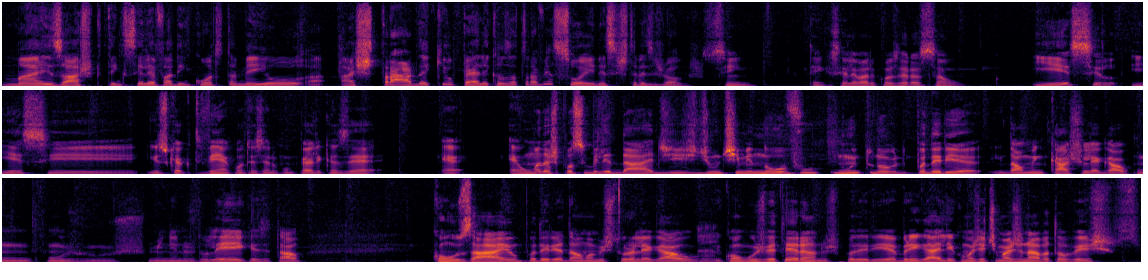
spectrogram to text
mas acho que tem que ser levado em conta também o, a, a estrada que o Pelicans atravessou aí nesses 13 jogos. Sim, tem que ser levado em consideração. E esse, e esse isso que vem acontecendo com o Pelicans é, é é uma das possibilidades de um time novo, muito novo, poderia dar um encaixe legal com, com os meninos do Lakers e tal. Com o Zion, poderia dar uma mistura legal é. e com alguns veteranos. Poderia brigar ali como a gente imaginava, talvez.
